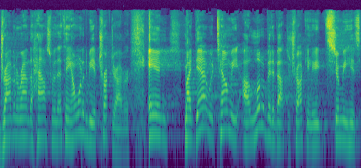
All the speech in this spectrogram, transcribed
driving around the house with that thing. I wanted to be a truck driver. And my dad would tell me a little bit about the truck. And he'd show me his,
